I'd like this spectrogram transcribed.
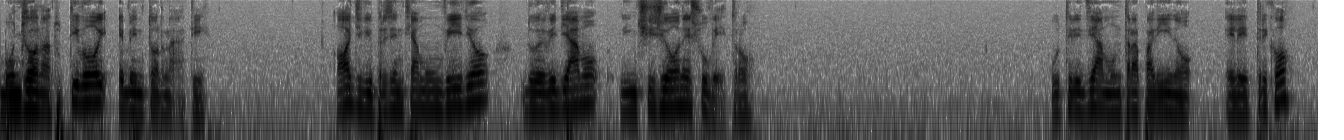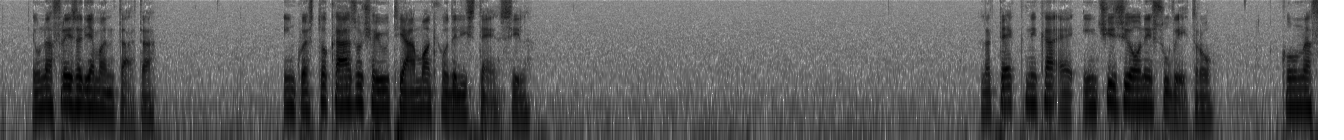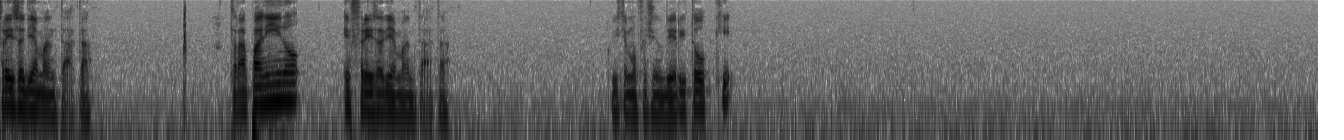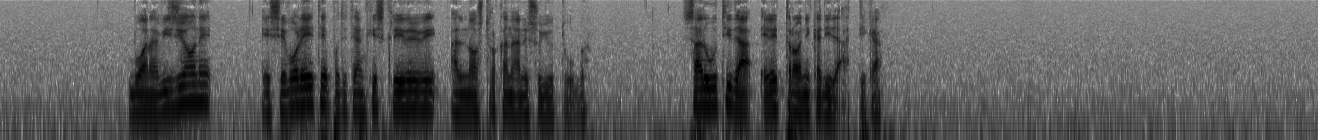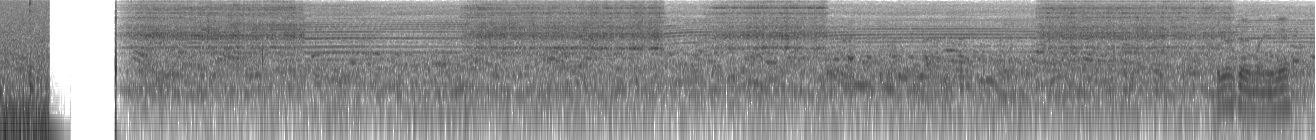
Buongiorno a tutti voi e bentornati. Oggi vi presentiamo un video dove vediamo l'incisione su vetro. Utilizziamo un trapalino elettrico e una fresa diamantata. In questo caso ci aiutiamo anche con degli stencil. La tecnica è incisione su vetro con una fresa diamantata. Trapalino e fresa diamantata. Qui stiamo facendo dei ritocchi. Buona visione e se volete potete anche iscrivervi al nostro canale su youtube. Saluti da elettronica didattica 可以吗？今天。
